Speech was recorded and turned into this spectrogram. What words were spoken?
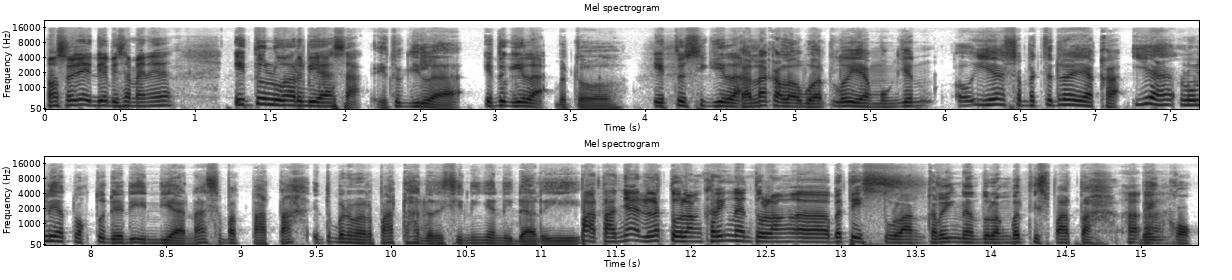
Maksudnya dia bisa mainnya itu luar biasa. Itu gila, Itu gila. betul. Itu sih gila. Karena kalau buat lu yang mungkin oh iya sempat cedera ya kak, iya lu lihat waktu dia di Indiana sempat patah, itu benar-benar patah dari sininya nih dari Patahnya adalah tulang kering dan tulang eh, betis. tulang kering dan tulang betis patah, Ha-ha. bengkok.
